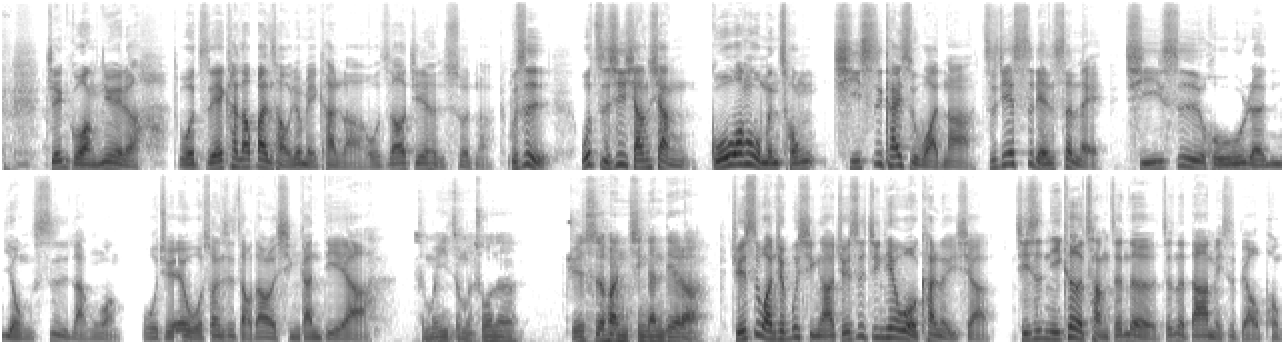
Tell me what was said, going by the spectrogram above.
今天国王虐了，我直接看到半场我就没看啦。我知道今天很顺啦，不是？我仔细想想，国王我们从骑士开始玩呐，直接四连胜嘞。骑士、湖人、勇士、篮网，我觉得我算是找到了新干爹啊。什么意？怎么说呢？爵士换新干爹了？爵士完全不行啊！爵士今天我有看了一下。其实尼克场真的真的，大家没事不要碰。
